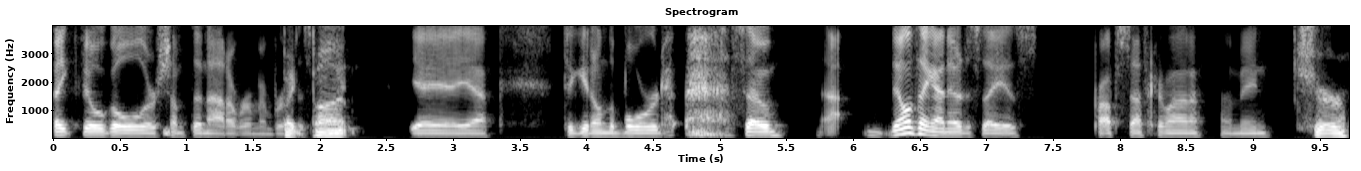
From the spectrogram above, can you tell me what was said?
fake field goal or something. I don't remember fake at this punt. point. Yeah, yeah, yeah, to get on the board. So uh, the only thing I know to say is props South Carolina. I mean, sure,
